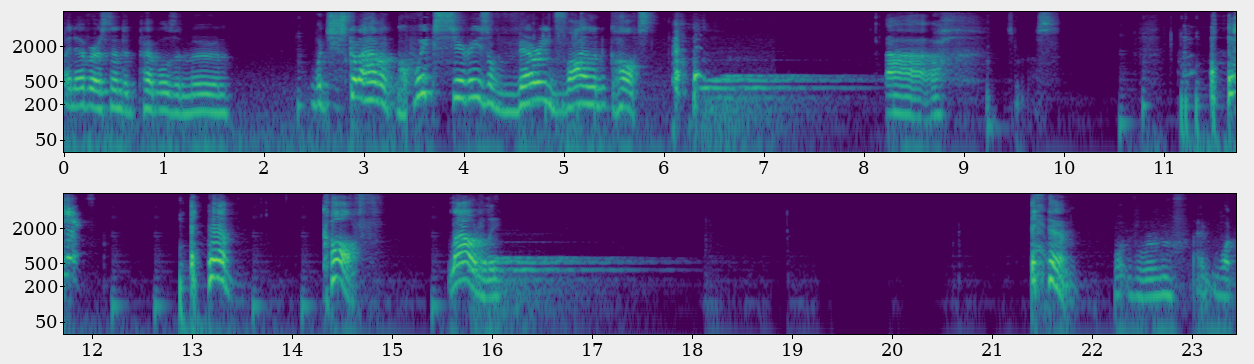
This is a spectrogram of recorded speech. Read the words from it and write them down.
I never ascended Pebbles and Moon. We're just gonna have a quick series of very violent coughs. uh... Cough. Loudly. what room, what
